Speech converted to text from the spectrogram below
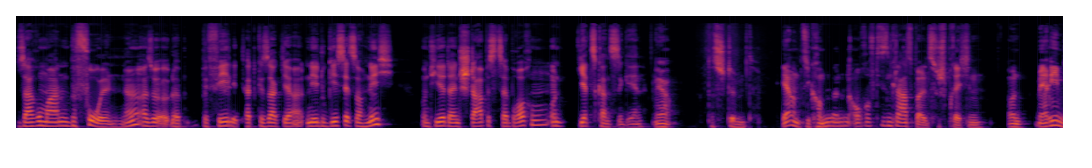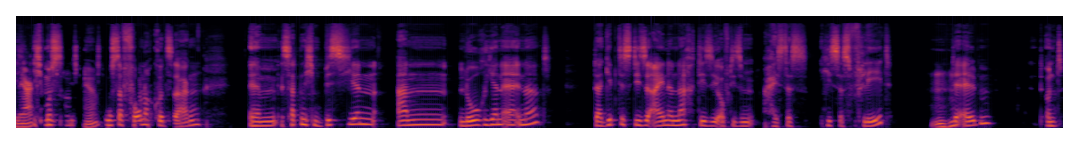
Saruman befohlen, ne? Also, oder befehligt, hat gesagt, ja, nee, du gehst jetzt noch nicht und hier, dein Stab ist zerbrochen und jetzt kannst du gehen. Ja, das stimmt. Ja, und sie kommen dann auch auf diesen Glasball zu sprechen. Und Mary merkt. Ich muss, ich, ja? ich muss davor noch kurz sagen, Ähm, es hat mich ein bisschen an Lorien erinnert. Da gibt es diese eine Nacht, die sie auf diesem, heißt das, hieß das Fleet Mhm. der Elben? Und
